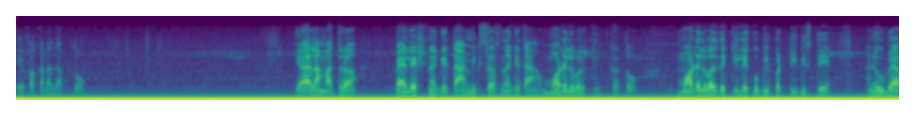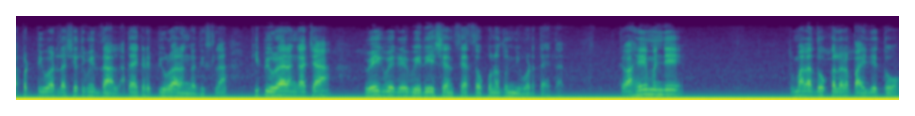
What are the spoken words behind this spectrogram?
एफ अकरा दाबतो. याला मात्र पॅलेट्स न घेता मिक्सर्स न घेता मॉडेलवर क्लिक करतो. मॉडेलवर देखील एक उभी पट्टी दिसते आणि उभ्या पट्टीवर जसे तुम्ही जाल आता इकडे पिवळा रंग दिसला की पिवळ्या रंगाच्या वेगवेगळे व्हेरिएशन्स या चौकोनातून निवडता येतात. तेव्हा हे म्हणजे तुम्हाला जो कलर पाहिजे तो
